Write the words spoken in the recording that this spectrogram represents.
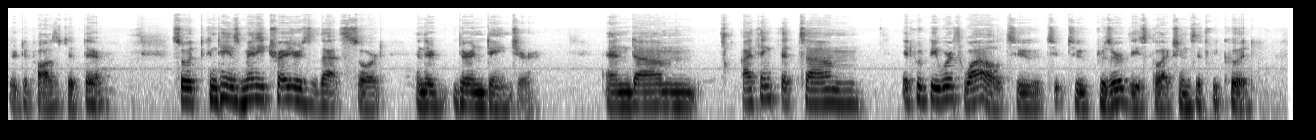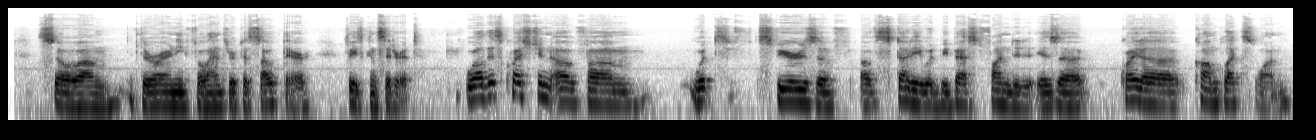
They're deposited there. So it contains many treasures of that sort, and they're they're in danger. And um, I think that um, it would be worthwhile to, to, to preserve these collections if we could. So um, if there are any philanthropists out there, please consider it. Well, this question of um, what spheres of, of study would be best funded is a quite a complex one.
